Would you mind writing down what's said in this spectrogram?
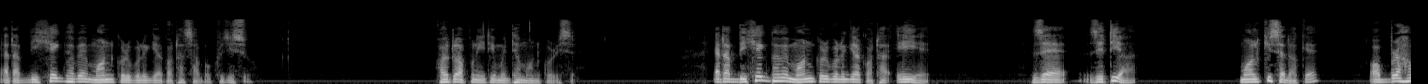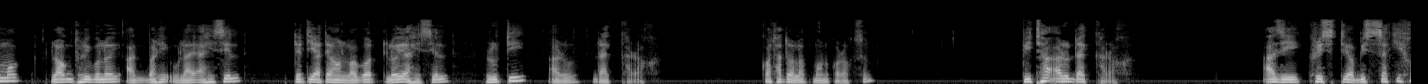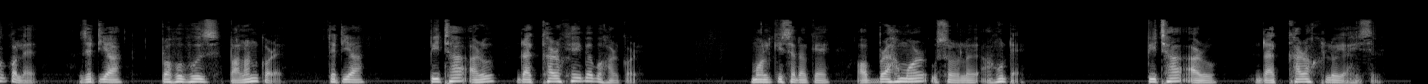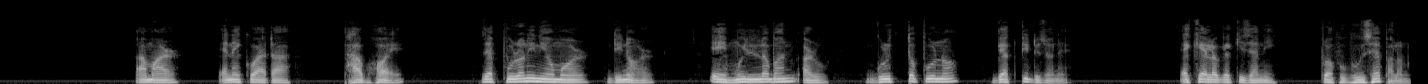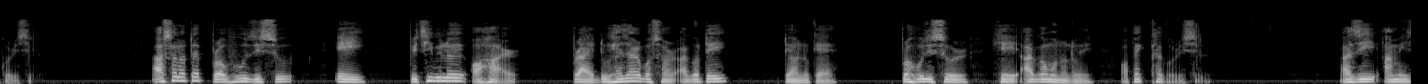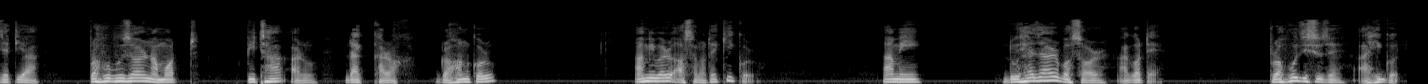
এটা বিশেষভাৱে মন কৰিবলগীয়া কথা চাব খুজিছো। হয়তো আপুনি ইতিমধ্যে মন কৰিছে। এটা বিশেষভাৱে মন কৰিবলগীয়া কথা এইয়ে যে যেতিয়া মলকিছেদকে অব্ৰাহামক লগ ধৰিবলৈ আগবাঢ়ি ওলাই আহিছিল তেতিয়া তেওঁ লগত লৈ আহিছিল ৰুটি আৰু দ্ৰাক্ষাৰস। কথাটো অলপ মন কৰকচোন। পিঠা আৰু দ্ৰাক্ষাৰস। আজি খ্ৰীষ্টীয় বিশ্বাসীসকলে যেতিয়া প্ৰভুভোজ পালন কৰে তেতিয়া পিঠা আৰু দ্ৰাক্ষাৰসেই ব্যৱহাৰ কৰে। মলকিছেদকে অব্ৰাহামৰ ওচৰলৈ আহোঁতে পিঠা আৰু দ্ৰাক্ষাৰস লৈ আহিছিল। আমাৰ এনেকুৱা এটা ভাৱ হয় যে পুৰণি নিয়মৰ দিনৰ এই মূল্যৱান আৰু গুৰুত্বপূৰ্ণ ব্যক্তি দুজনে একেলগে কিজানি প্ৰভুভোজহে পালন কৰিছিল। আচলতে প্ৰভু যীশু এই পৃথিৱীলৈ অহাৰ প্ৰায় দুহেজাৰ বছৰ আগতেই তেওঁলোকে প্ৰভু যীশুৰ সেই আগমনলৈ অপেক্ষা কৰিছিল। আজি আমি যেতিয়া প্ৰভুভোজৰ নামত পিঠা আৰু দ্ৰাক্ষাৰস গ্ৰহণ কৰো আমি বাৰু আচলতে কি কৰো? আমি দুহেজাৰ বছৰ আগতে প্ৰভু যীশু যে আহি গ'ল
